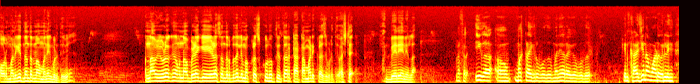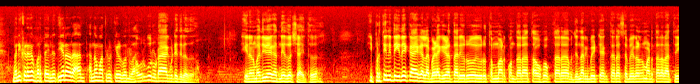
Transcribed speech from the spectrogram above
ಅವ್ರು ಮಲಗಿದ ನಂತರ ನಾವು ಮನೆಗೆ ಬರ್ತೀವಿ. ನಾವು ಏಳೋಕೆ ನಾವು ಬೆಳಗ್ಗೆ ಏಳೋ ಸಂದರ್ಭದಲ್ಲಿ ಮಕ್ಕಳು ಸ್ಕೂಲ್ ಹೋಗ್ತಿರ್ತಾರೆ ಟಾಟಾ ಮಾಡಿ ಕಳಿಸ್ಬಿಡ್ತೀವಿ ಅಷ್ಟೇ. ಮತ್ತು ಬೇರೆ ಏನಿಲ್ಲ. ಅಲ್ಲ ಸರ್ ಈಗ ಮಕ್ಕಳಾಗಿರ್ಬೋದು ಮನೆಯವರಾಗಿರ್ಬೋದು ಏನು ಕಾಳಜಿನ ಮಾಡುವಲ್ಲಿ ಮನೆ ಕಡೆನೇ ಬರ್ತಾ ಇಲ್ಲ. ಏನಾದ್ರು ಅನ್- ಅನ್ನೋ ಮಾತುಗಳು ಕೇಳಿ ಬಂದ್ವಾ? ಅವ್ರಿಗೂ ರೂಢ ಆಗಿಬಿಟ್ಟಿದ್ರಿ ಅದು. ಈಗ ನನ್ನ ಮದುವೆಗೆ ಹದಿನೈದು ವರ್ಷ ಆಯಿತು. ಈ ಪ್ರತಿನಿತ್ಯ ಇದೇ ಕಾಯಾಗಲ್ಲ ಬೆಳಗ್ಗೆ ಹೇಳ್ತಾರೆ ಇವರು ಇವರು ತಮ್ಮ ಮಾಡ್ಕೊತಾರೆ ತಾವು ಹೋಗ್ತಾರೆ ಜನರಿಗೆ ಭೇಟಿ ಆಗ್ತಾರೆ ಸಭೆಗಳನ್ನು ಮಾಡ್ತಾರೆ ರಾತ್ರಿ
